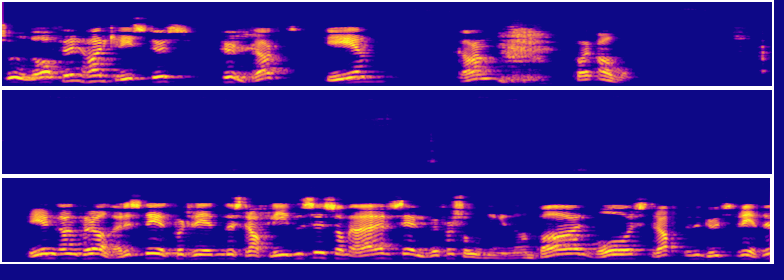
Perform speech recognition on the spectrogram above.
Soneoffer har Kristus fullbrakt én gang for alle. En gang for alle er det stedfortredende strafflidelse som er selve forsoningen. Han bar vår straff under Guds frede,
